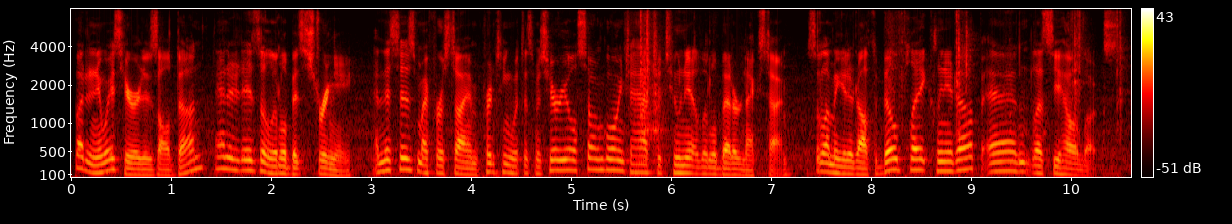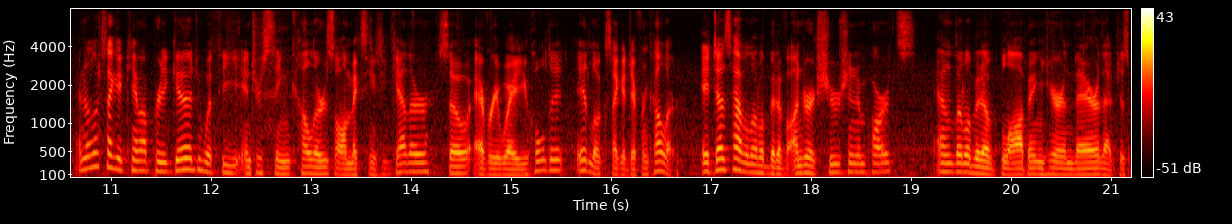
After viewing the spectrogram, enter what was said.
But anyways, here it is all done, and it is a little bit stringy. And this is my first time printing with this material, so I'm going to have to tune it a little better next time. So let me get it off the build plate, clean it up, and let's see how it looks. And it looks like it came out pretty good with the interesting colors all mixing together, so every way you hold it, it looks like a different color. It does have a little bit of under extrusion in parts, and a little bit of blobbing here and there that just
